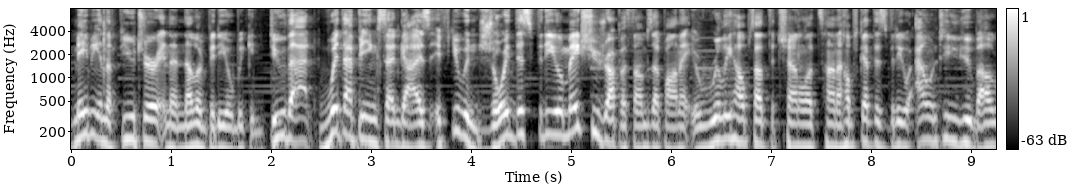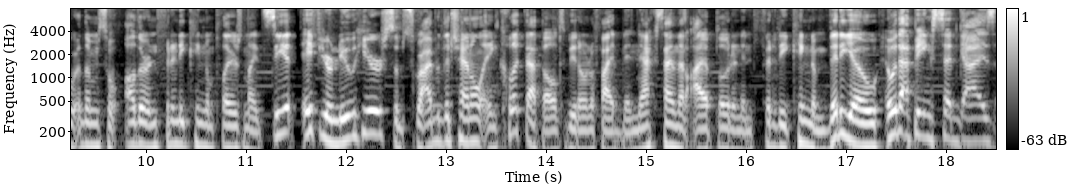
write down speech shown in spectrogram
maybe in the future in another video we could do that. With that being said guys if you enjoyed this video make sure you drop a thumbs up on it. It really helps out the channel a ton. It helps get this video out into YouTube algorithm so other Infinity Kingdom players might see it. If you're new here subscribe to the channel and click that bell to be notified the next time that I upload an Infinity Kingdom video. And with that being said guys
